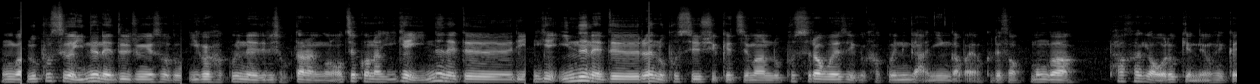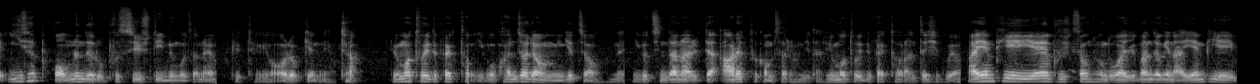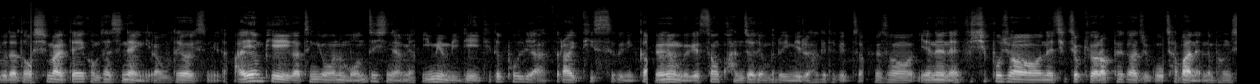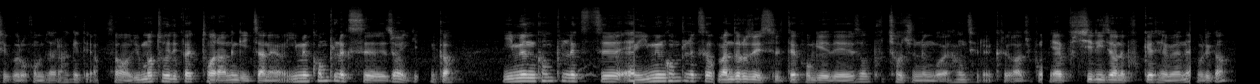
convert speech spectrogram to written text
뭔가 루푸스가 있는 애들 중에서도 이걸 갖고 있는 애들이 적다라는 건 어쨌거나 이게 있는 애들이 이게 있는 애들은 루푸스일 수 있겠지만 루푸스라고 해서 이걸 갖고 있는 게 아닌가 봐요. 그래서 뭔가 파악하기 어렵겠네요. 그러니까 이 세포가 없는데 루푸스일 수도 있는 거잖아요. 그게 되게 어렵겠네요. 자, 류마토이드 팩터 이거 관절염이겠죠. 네, 이거 진단할 때 RF 검사를 합니다. 류마토이드 팩터라는 뜻이고요. IMPA의 부식성 정도가 일반적인 IMPA보다 더 심할 때 검사 진행이라고 되어 있습니다. IMPA 같은 경우는 뭔 뜻이냐면 Immune Mediated Polyarthritis 그러니까 면역 매개성 관절염을 의미를 하게 되겠죠. 그래서 얘는 FC 포션에 직접 결합해 가지고 잡아내는 방식으로 검사를 하게 돼요. 그래서 류마토이드 팩터라는 게 있잖아요. 이뮨 컴플렉스죠 이게. 그러니까 이뮨 컴플렉스에 이뮨 컴플렉스가 만들어져 있을 때 거기에 대해서 붙여주는 거예요 항체를. 그래가지고 FC 리전에 붙게 되면은 우리가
